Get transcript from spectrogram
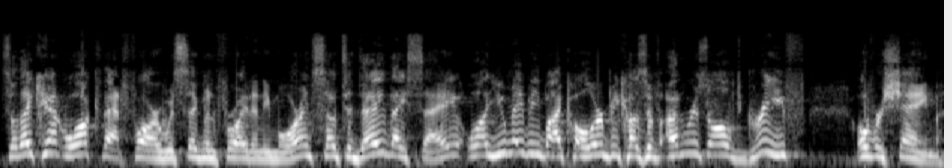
So they can't walk that far with Sigmund Freud anymore. And so today they say, well, you may be bipolar because of unresolved grief over shame.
